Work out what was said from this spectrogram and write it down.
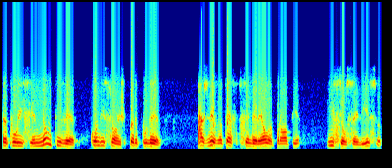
a polícia não tiver condições para poder, às vezes até se defender ela própria, isso eu sei disso.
